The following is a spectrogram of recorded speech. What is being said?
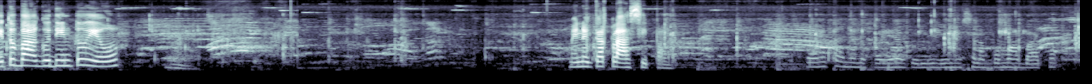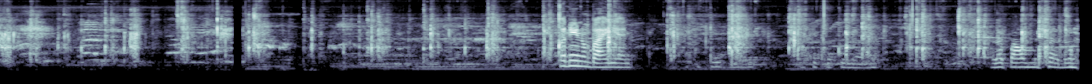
Ito bago din to eh, oh. May nagkaklase pa. Bakit ano na pa yan? Pililinis na lang po mga bata. Kanino ba yan? Ko kilala. Wala pa akong masyadong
